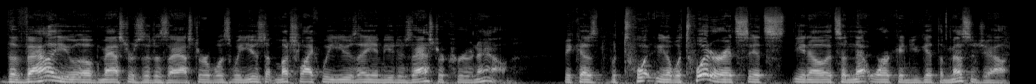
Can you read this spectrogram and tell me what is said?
The value of Masters of Disaster was we used it much like we use AMU Disaster Crew now because with twi- you know with Twitter it's it's you know it's a network and you get the message out.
